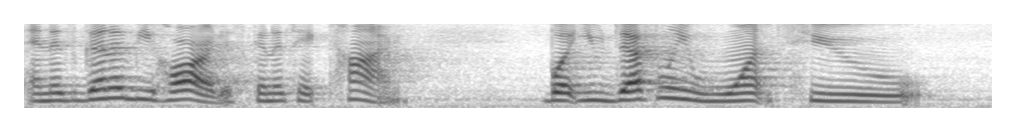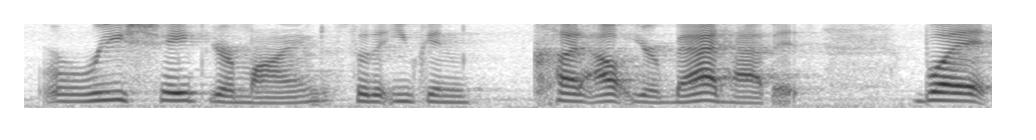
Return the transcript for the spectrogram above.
And it's going to be hard, it's going to take time. But you definitely want to reshape your mind so that you can cut out your bad habits. But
